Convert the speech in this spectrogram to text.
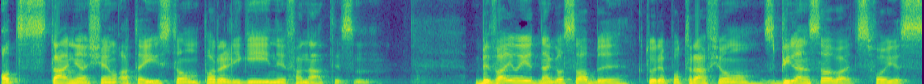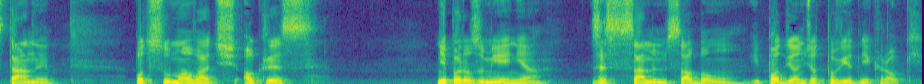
Od stania się ateistą po religijny fanatyzm. Bywają jednak osoby, które potrafią zbilansować swoje stany, podsumować okres nieporozumienia ze samym sobą i podjąć odpowiednie kroki.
